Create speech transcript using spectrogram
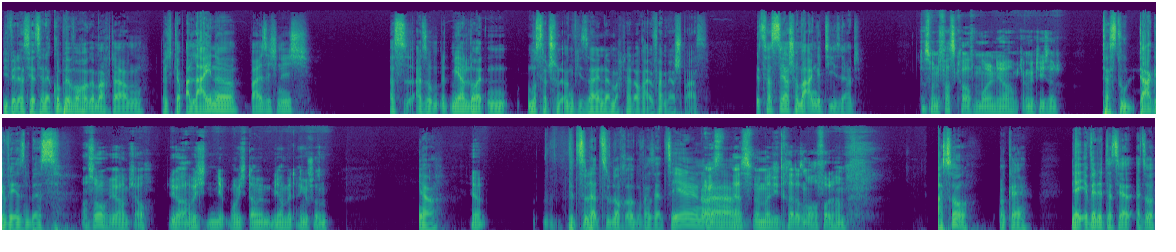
wie wir das jetzt in der Kumpelwoche gemacht haben. Ich glaube, alleine weiß ich nicht. Das, also mit mehreren Leuten muss das schon irgendwie sein, da macht halt auch einfach mehr Spaß. Jetzt hast du ja schon mal angeteasert. Dass wir ein Fass kaufen wollen, ja, habe ich angeteasert. Dass du da gewesen bist. Ach so, ja, habe ich auch. Ja, habe ich, hab ich da ja mit eingeschossen. Ja. Ja. Willst du dazu noch irgendwas erzählen? Erst, erst wenn wir die 3000 Euro voll haben. Ach so, okay. Ja, ihr werdet das ja, also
